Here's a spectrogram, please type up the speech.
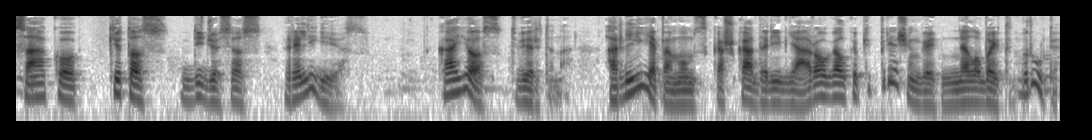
sako kitos didžiosios religijos. Ką jos tvirtina? Ar liepia mums kažką daryti gero, o gal kaip tik priešingai, nelabai rūpi.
